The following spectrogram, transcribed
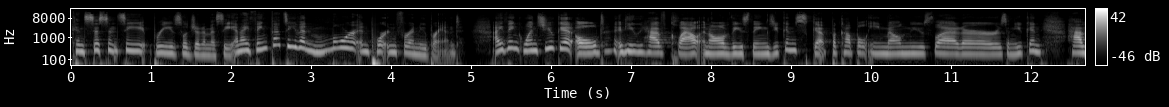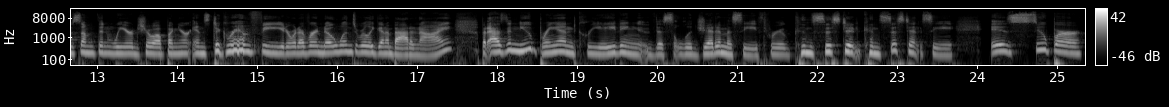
Consistency breeds legitimacy. And I think that's even more important for a new brand. I think once you get old and you have clout and all of these things, you can skip a couple email newsletters and you can have something weird show up on your Instagram feed or whatever. No one's really going to bat an eye. But as a new brand, creating this legitimacy through consistent consistency is super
